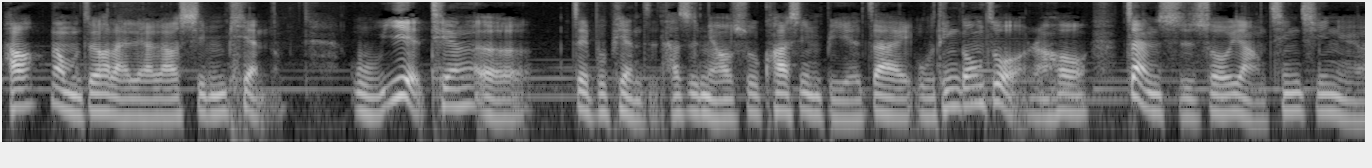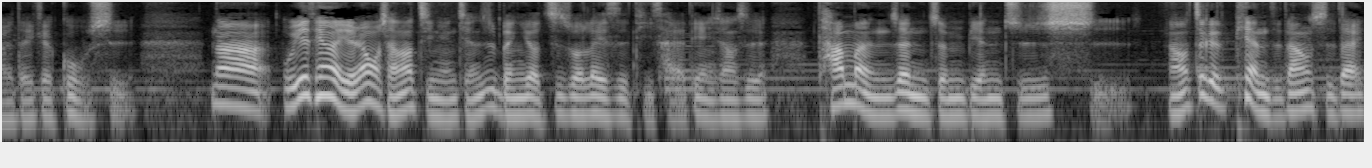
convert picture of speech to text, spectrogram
好，那我们最后来聊聊新片《午夜天鹅》这部片子，它是描述跨性别在舞厅工作，然后暂时收养亲戚女儿的一个故事。那《午夜天鹅》也让我想到几年前日本也有制作类似题材的电影，像是。他们认真编织时，然后这个片子当时在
